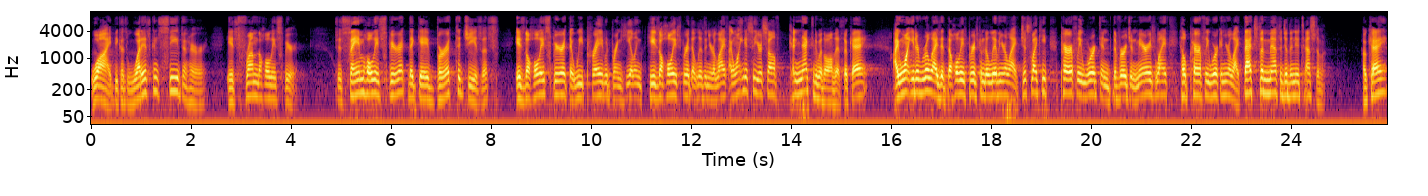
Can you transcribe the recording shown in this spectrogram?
Why? Because what is conceived in her is from the Holy Spirit. The same Holy Spirit that gave birth to Jesus is the Holy Spirit that we prayed would bring healing. He's the Holy Spirit that lives in your life. I want you to see yourself connected with all this, okay? I want you to realize that the Holy Spirit's come to live in your life. Just like He powerfully worked in the Virgin Mary's life, He'll powerfully work in your life. That's the message of the New Testament. Okay?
